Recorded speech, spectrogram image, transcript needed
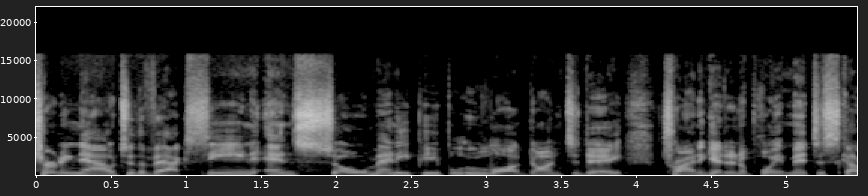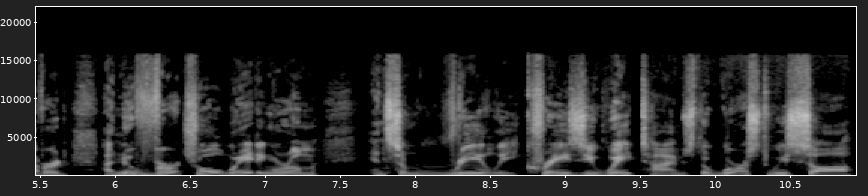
Turning now to the vaccine, and so many people who logged on today trying to get an appointment discovered a new virtual waiting room and some really crazy wait times. The worst we saw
